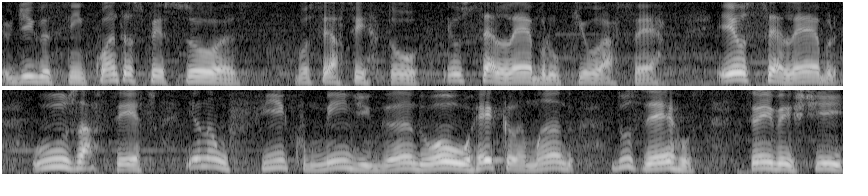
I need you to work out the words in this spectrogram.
Eu digo assim: quantas pessoas você acertou? Eu celebro que eu acerto, eu celebro os acertos eu não fico mendigando ou reclamando dos erros. Se eu investir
